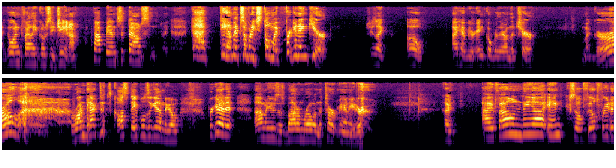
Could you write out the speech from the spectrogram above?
I go in, finally go to see Gina pop in, sit down. Like, God damn it, somebody stole my friggin' ink here. She's like, oh, I have your ink over there on the chair. My girl, run back to call Staples again to go, forget it. I'm to use this bottom row and the Tarte Maneater. okay. I found the uh, ink, so feel free to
